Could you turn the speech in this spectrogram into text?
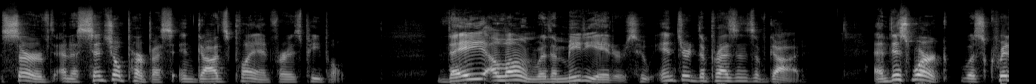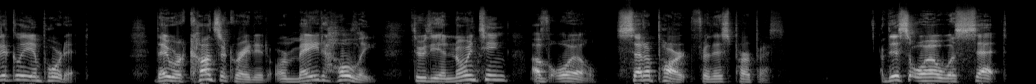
served an essential purpose in God's plan for his people. They alone were the mediators who entered the presence of God, and this work was critically important. They were consecrated or made holy through the anointing of oil set apart for this purpose. This oil was set,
